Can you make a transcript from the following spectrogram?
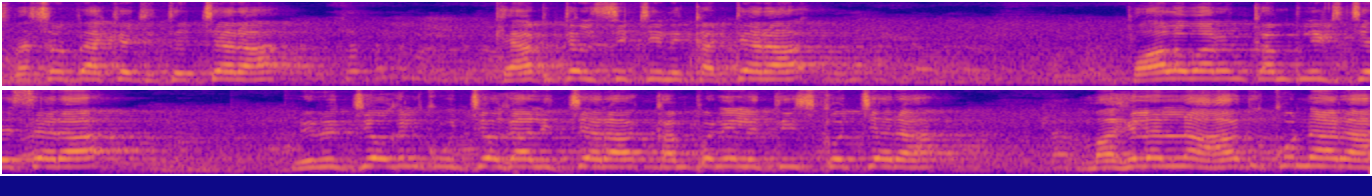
స్పెషల్ ప్యాకేజ్ తెచ్చారా? క్యాపిటల్ సిటీని కట్టారా? పోలవరం కంప్లీట్ చేశారా? నిరుద్యోగులకు ఉద్యోగాలు ఇచ్చారా? కంపెనీలు తీసుకొచ్చారా? మహిళలను ఆదుకున్నారా?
